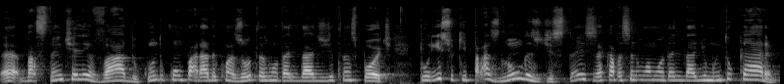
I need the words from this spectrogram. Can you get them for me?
uh, bastante elevado quando comparado com as outras modalidades de transporte. Por isso que para as longas distâncias acaba sendo uma modalidade muito cara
